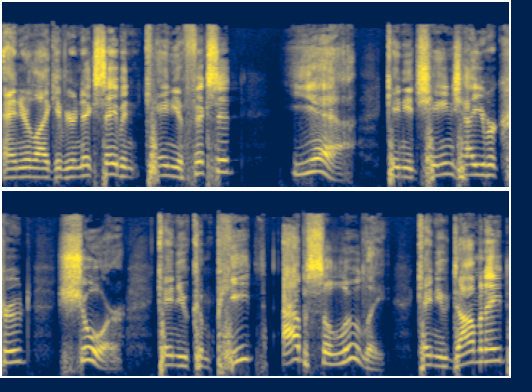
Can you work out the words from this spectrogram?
and you're like, if you're Nick Saban, can you fix it? Yeah. Can you change how you recruit? Sure. Can you compete? Absolutely. Can you dominate?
